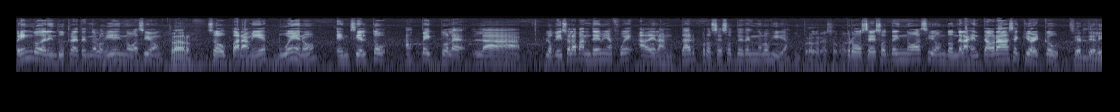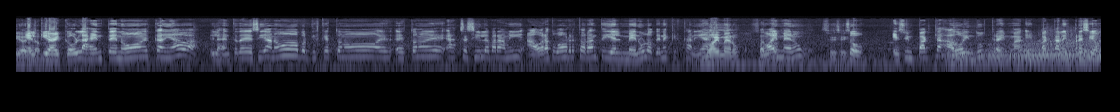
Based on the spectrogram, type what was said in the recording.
vengo de la industria de tecnología e innovación. Claro. So, para mí es bueno, en cierto aspecto, la, la- lo que hizo la pandemia fue adelantar procesos de tecnología, Un progreso. Para procesos de innovación, donde la gente ahora hace QR code. Sí, el delivery El también. QR code la gente no escaneaba y la gente te decía, no, porque es que esto no es, esto no es accesible para mí. Ahora tú vas a un restaurante y el menú lo tienes que escanear. No hay menú. No hay menú. Sí, sí. So, eso impacta a dos industrias, impacta la impresión.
